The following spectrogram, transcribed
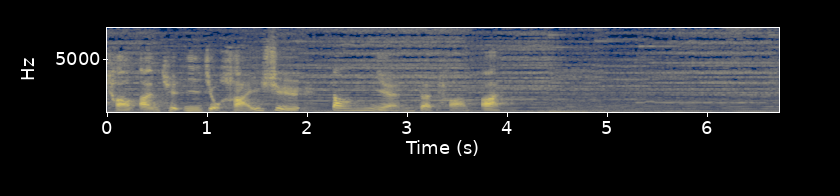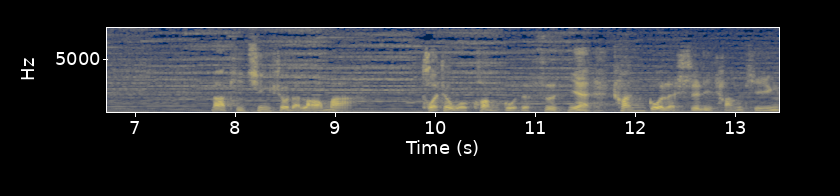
长安却依旧还是当年的长安。那匹清瘦的老马，驮着我旷古的思念，穿过了十里长亭，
